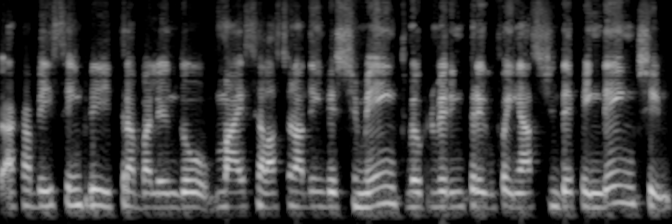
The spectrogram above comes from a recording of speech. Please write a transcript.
acabei sempre trabalhando mais relacionado a investimento. Meu primeiro emprego foi em asset independente.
